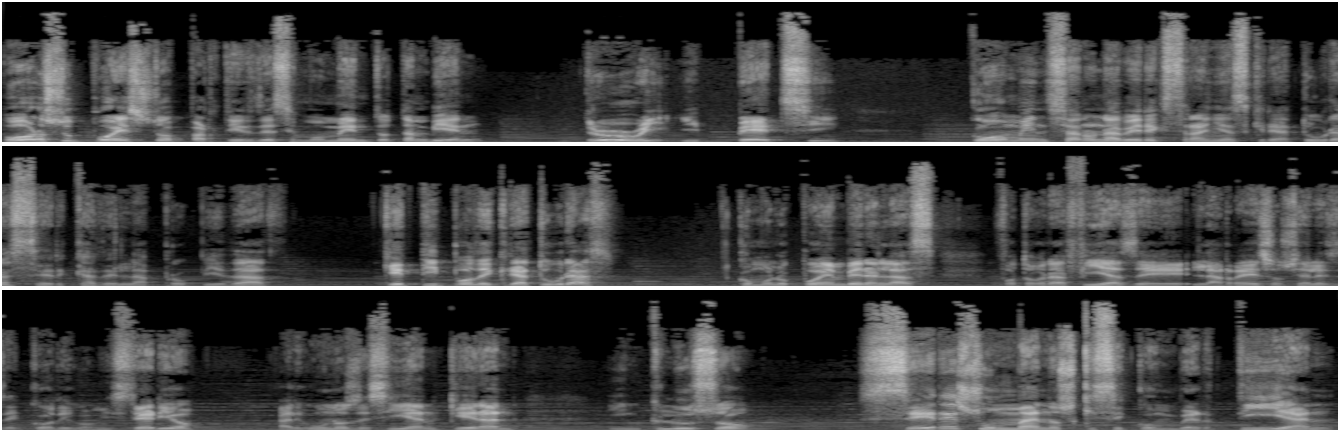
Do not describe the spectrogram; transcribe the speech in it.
Por supuesto, a partir de ese momento también, Drury y Betsy comenzaron a ver extrañas criaturas cerca de la propiedad. ¿Qué tipo de criaturas? Como lo pueden ver en las fotografías de las redes sociales de Código Misterio, algunos decían que eran incluso seres humanos que se convertían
